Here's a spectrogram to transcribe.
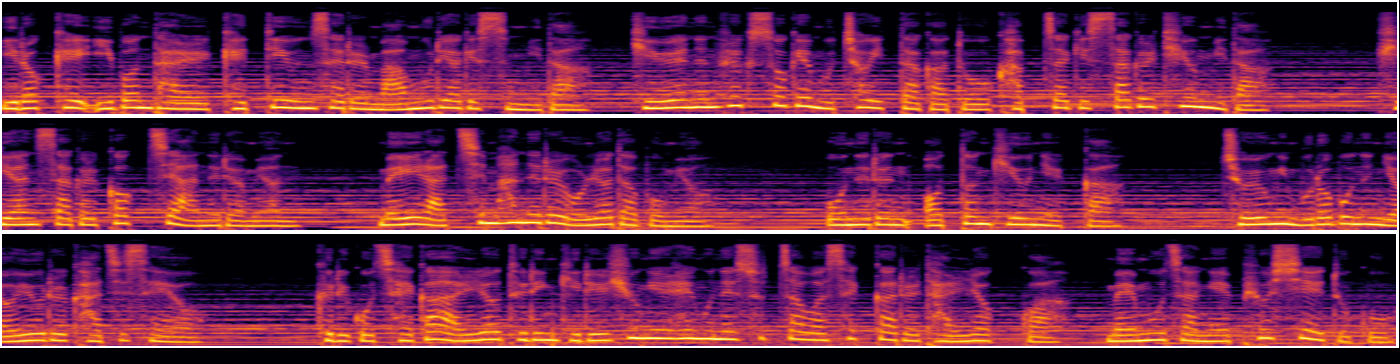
이렇게 이번 달 개띠 운세를 마무리하겠습니다. 기회는 흙 속에 묻혀 있다가도 갑자기 싹을 틔웁니다. 귀한 싹을 꺾지 않으려면 매일 아침 하늘을 올려다보며 오늘은 어떤 기운일까 조용히 물어보는 여유를 가지세요. 그리고 제가 알려드린 길일 흉일 행운의 숫자와 색깔을 달력과 메모장에 표시해두고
